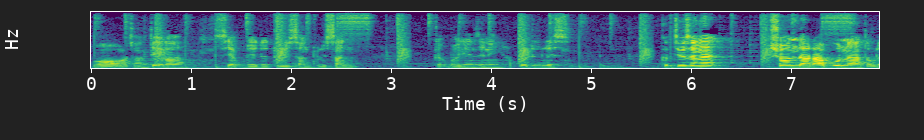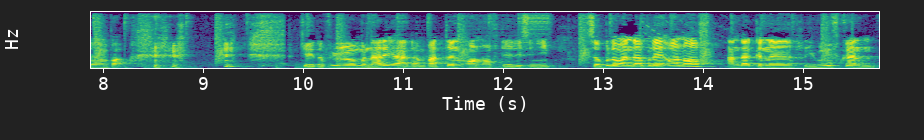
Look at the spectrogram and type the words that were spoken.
Wah cantik lah. Siap dia ada tulisan-tulisan Kat bahagian sini. Apa dia tulis? Kecil sangat. Sean dah rabun lah Tak boleh nampak Okay tapi memang menarik lah Dan button on off dia di sini. Sebelum anda boleh on off Anda kena remove kan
